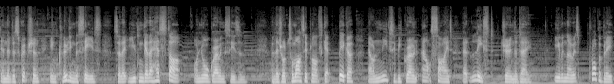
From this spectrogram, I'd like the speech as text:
in the description, including the seeds, so that you can get a head start on your growing season. But as your tomato plants get bigger, they'll need to be grown outside at least during the day even though it's probably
